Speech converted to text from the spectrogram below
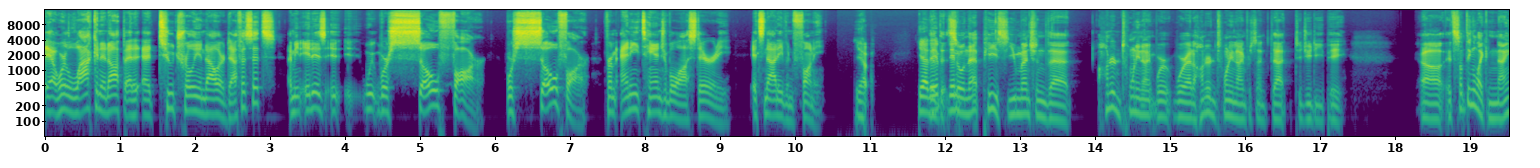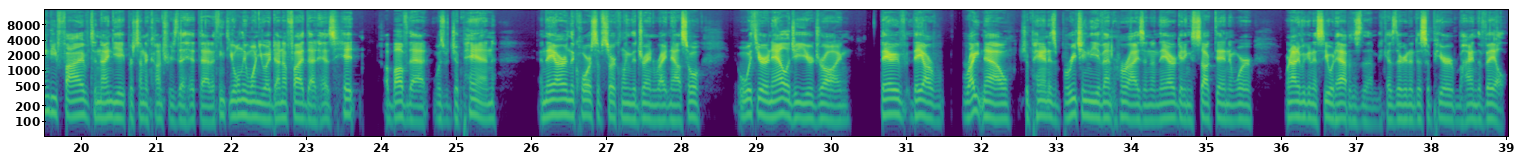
Yeah, we're locking it up at, at two trillion dollar deficits. I mean, it is. It, it- we- we're so far. We're so far from any tangible austerity. It's not even funny. Yep. Yeah, they, Th- they so in that piece, you mentioned that 129. We're we're at 129 percent debt to GDP. Uh, it's something like 95 to 98 percent of countries that hit that. I think the only one you identified that has hit above that was Japan, and they are in the course of circling the drain right now. So, with your analogy you're drawing, they've they are right now. Japan is breaching the event horizon, and they are getting sucked in, and we're we're not even going to see what happens to them because they're going to disappear behind the veil.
